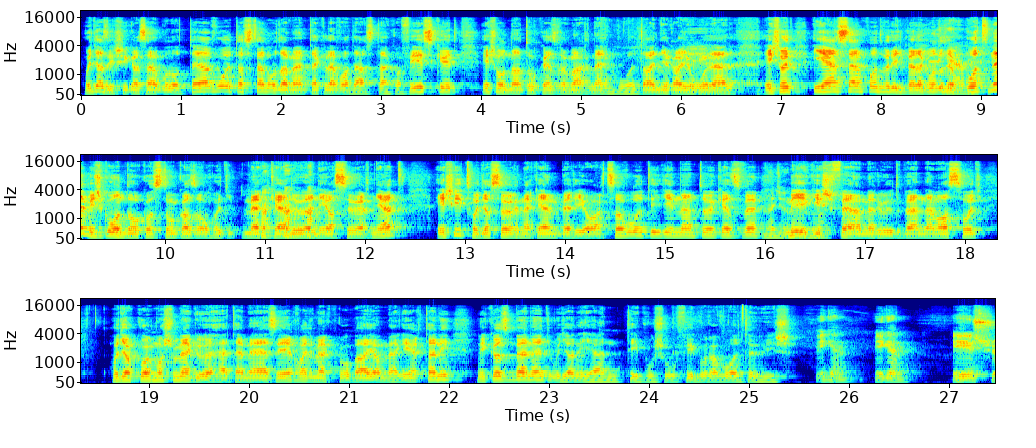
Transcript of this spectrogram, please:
Hogy az is igazából ott el volt, aztán oda mentek, levadázták a fészkét, és onnantól kezdve már nem volt annyira jól el. És hogy ilyen szempontból így belegondolok, hogy ott nem is gondolkoztunk azon, hogy meg kell ölni a szörnyet, és itt, hogy a szörnynek emberi arca volt így innentől kezdve, Nagyon mégis felmerült bennem az, hogy hogy akkor most megölhetem ezért, vagy megpróbáljam megérteni, miközben egy ugyanilyen típusú figura volt ő is. Igen, igen. És,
